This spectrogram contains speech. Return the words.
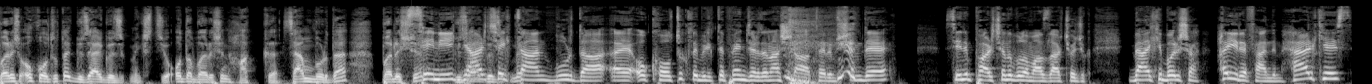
Barış o koltukta güzel gözükmek istiyor. O da Barış'ın hakkı. Sen burada Barış'ı Seni güzel gerçekten burada e, o koltukla birlikte pencereden aşağı atarım. Şimdi senin parçanı bulamazlar çocuk. Belki Barış'a hayır efendim herkes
